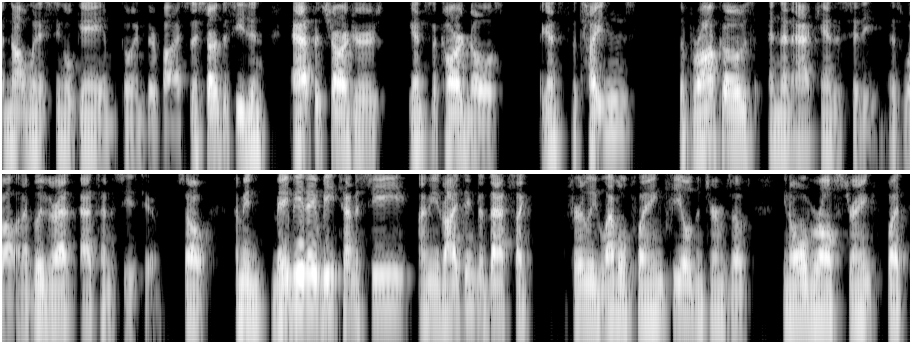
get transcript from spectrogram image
not win a single game going into their bye. So they start the season at the Chargers, against the Cardinals, against the Titans, the Broncos, and then at Kansas City as well. And I believe they're at, at Tennessee too. So, I mean, maybe they beat Tennessee. I mean, I think that that's like a fairly level playing field in terms of, you know, overall strength. But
